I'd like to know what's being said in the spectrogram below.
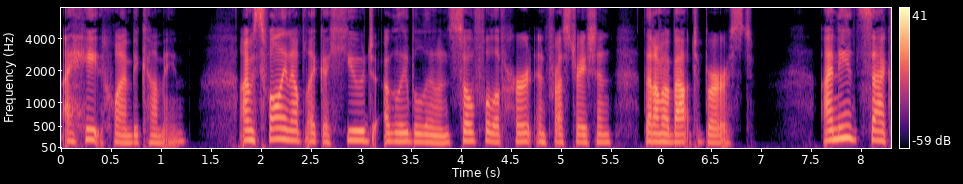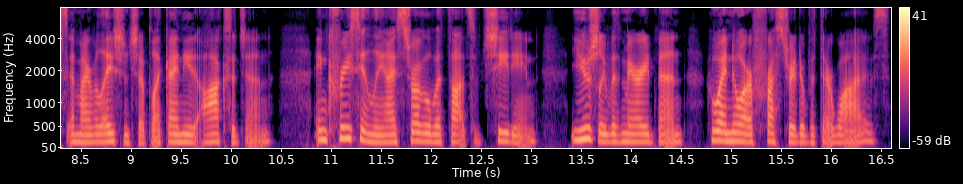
I hate who I'm becoming. I'm swelling up like a huge, ugly balloon, so full of hurt and frustration that I'm about to burst. I need sex in my relationship like I need oxygen. Increasingly, I struggle with thoughts of cheating, usually with married men who I know are frustrated with their wives.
